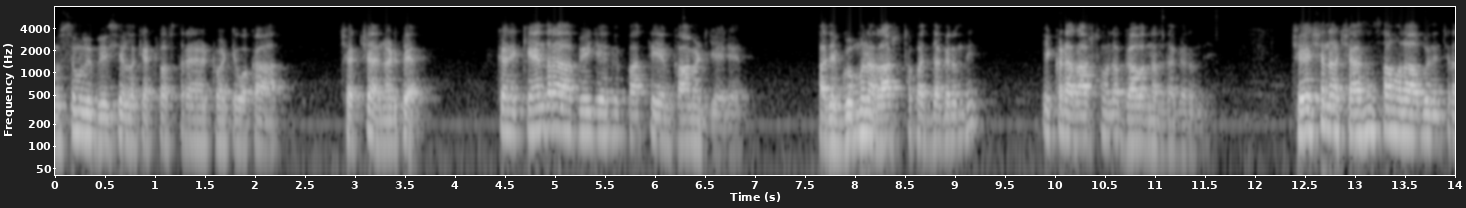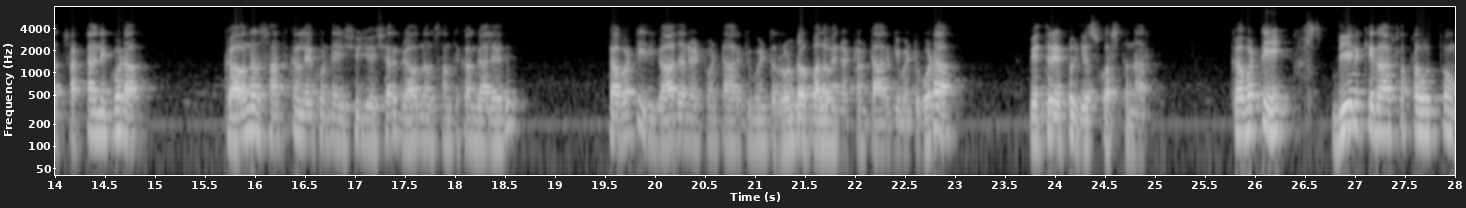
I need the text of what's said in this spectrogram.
ముస్లింలు బీసీలకు ఎట్లా వస్తారనేటువంటి ఒక చర్చ నడిపారు. కానీ కేంద్ర బీజేపీ పార్టీ ఏం కామెంట్ చేయలేదు. అది గుమ్మున రాష్ట్రపతి దగ్గర ఉంది ఇక్కడ రాష్ట్రంలో గవర్నర్ దగ్గర ఉంది. చేసిన శాసనసభలో ఆమోదించిన చట్టానికి కూడా గవర్నర్ సంతకం లేకుండా ఇష్యూ చేశారు. గవర్నర్ సంతకం కాలేదు. కాబట్టి ఇది కాదనేటువంటి ఆర్గ్యుమెంట్ రెండో బలమైనటువంటి ఆర్గ్యుమెంట్ కూడా వ్యతిరేకులు చేసుకొస్తున్నారు కాబట్టి దీనికి రాష్ట్ర ప్రభుత్వం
